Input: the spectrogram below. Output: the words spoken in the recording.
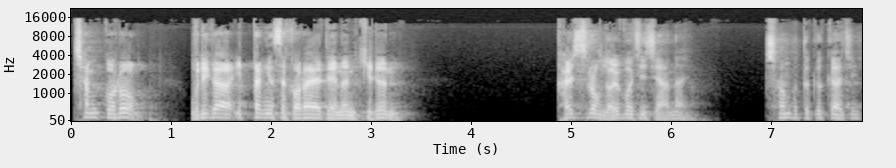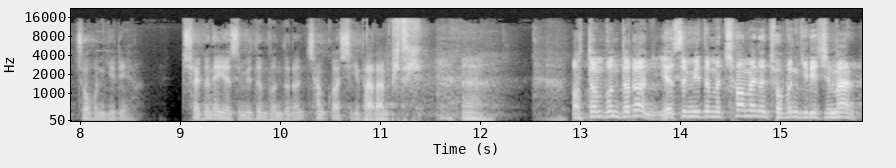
참고로 우리가 이 땅에서 걸어야 되는 길은 갈수록 넓어지지 않아요. 처음부터 끝까지 좁은 길이에요. 최근에 예수 믿은 분들은 참고하시기 바랍니다. 예. 어떤 분들은 예수 믿으면 처음에는 좁은 길이지만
